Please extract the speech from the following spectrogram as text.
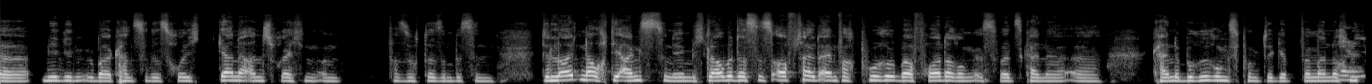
äh, mir gegenüber kannst du das ruhig gerne ansprechen und versucht da so ein bisschen den Leuten auch die Angst zu nehmen. Ich glaube, dass es oft halt einfach pure Überforderung ist, weil es keine, äh, keine Berührungspunkte gibt. Wenn man noch ja. nie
